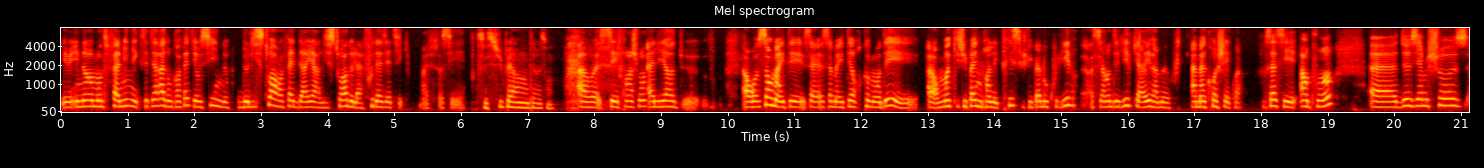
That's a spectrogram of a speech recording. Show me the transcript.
il y a énormément de famine etc. Donc en fait il y a aussi une de l'histoire en fait derrière l'histoire de la food asiatique. Bref ça c'est c'est super intéressant. Ah ouais c'est franchement à lire de alors ça, m'a été, ça, m'a été recommandé. Alors moi, qui suis pas une grande lectrice, je lis pas beaucoup de livres. C'est un des livres qui arrive à me, à m'accrocher, quoi. Donc ça, c'est un point. Euh, deuxième chose,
